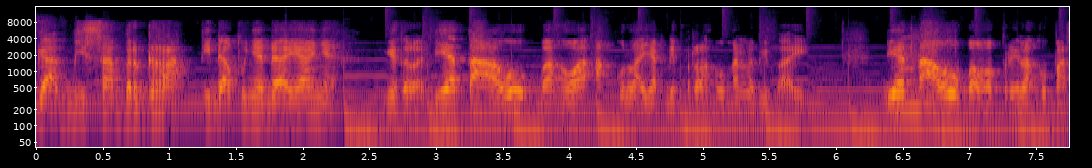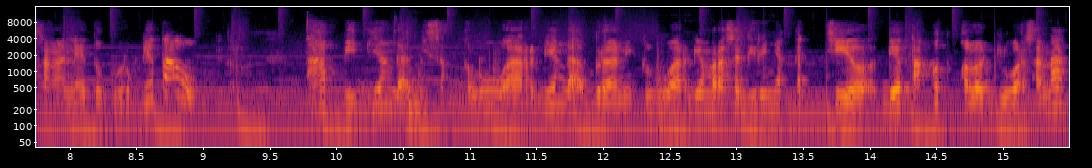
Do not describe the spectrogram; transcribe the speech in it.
nggak bisa bergerak tidak punya dayanya gitu loh dia tahu bahwa aku layak diperlakukan lebih baik dia hmm. tahu bahwa perilaku pasangannya itu buruk dia tahu gitu loh tapi dia nggak bisa keluar, dia nggak berani keluar, dia merasa dirinya kecil, dia takut kalau di luar sana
